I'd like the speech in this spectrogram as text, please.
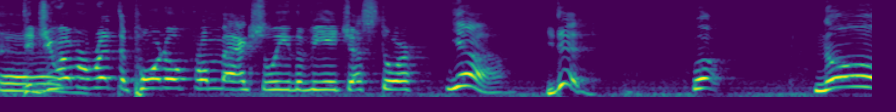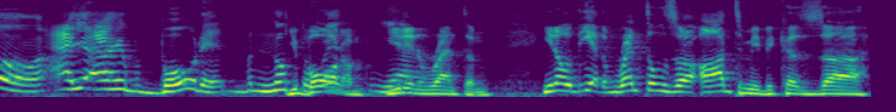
Did you ever rent a porno from actually the VHS store? Yeah. You did. Well, no, I I bought it, but not You to bought rent. them. Yeah. You didn't rent them. You know, yeah, the rentals are odd to me because uh,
